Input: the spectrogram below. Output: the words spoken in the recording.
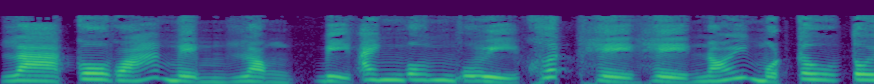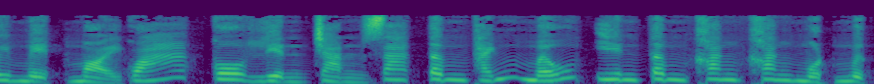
Là cô quá mềm lòng, bị anh ôm ủy khuất hề hề nói một câu tôi mệt mỏi quá, cô liền tràn ra tâm thánh mấu yên tâm khăng khăng một mực,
